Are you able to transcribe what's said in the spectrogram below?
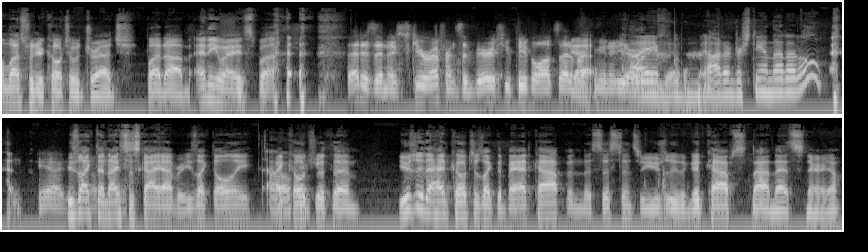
unless when you're coaching with Dredge. But um, anyways, but That is an obscure reference that very few people outside of Yeah. our community are. I aware would not understand that at all. yeah, he's like the nicest guy ever. He's like the only Oh, I okay. coach with him. Usually the head coach is like the bad cop, and the assistants are usually the good cops. Not in that scenario.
